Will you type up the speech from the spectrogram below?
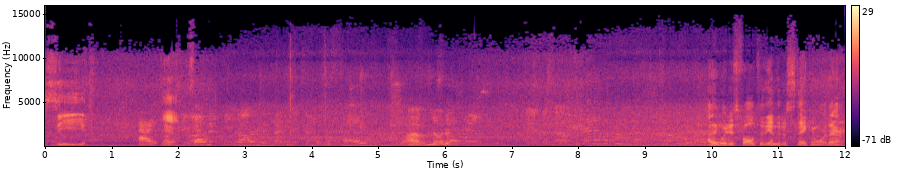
Z. All right. Yeah. So, I have no idea. I think we just fall to the end of the snake and we're there.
